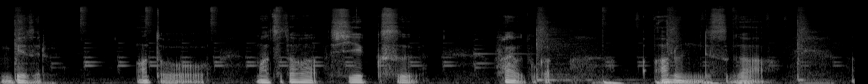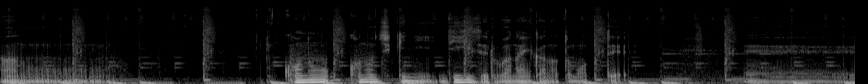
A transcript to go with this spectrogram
ベゼル。あとマツダは CX5 とかあるんですがあのーこのこの時期にディーゼルはないかなと思って、え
